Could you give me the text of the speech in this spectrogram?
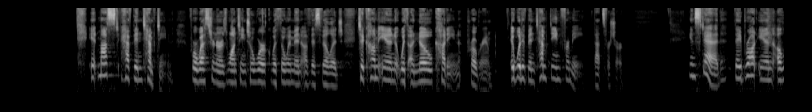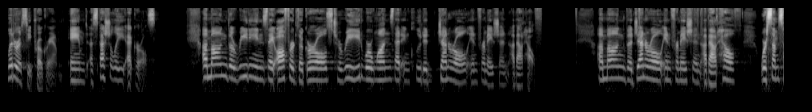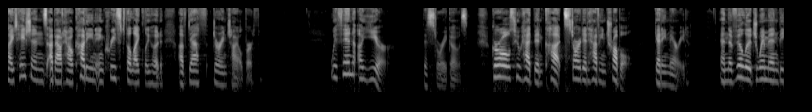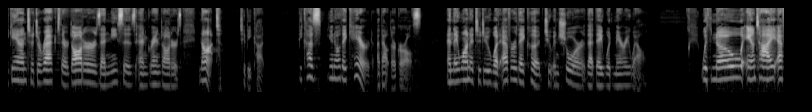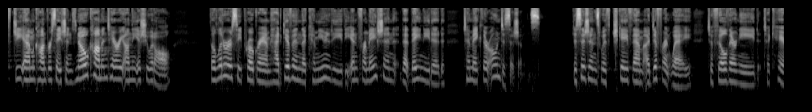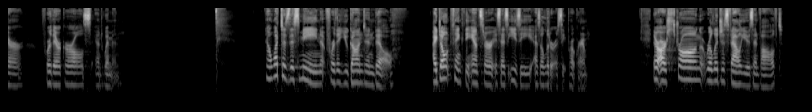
It must have been tempting for Westerners wanting to work with the women of this village to come in with a no cutting program. It would have been tempting for me, that's for sure. Instead, they brought in a literacy program aimed especially at girls. Among the readings they offered the girls to read were ones that included general information about health. Among the general information about health were some citations about how cutting increased the likelihood of death during childbirth. Within a year, this story goes, girls who had been cut started having trouble getting married and the village women began to direct their daughters and nieces and granddaughters not to be cut because, you know, they cared about their girls and they wanted to do whatever they could to ensure that they would marry well. With no anti FGM conversations, no commentary on the issue at all, the literacy program had given the community the information that they needed to make their own decisions decisions which gave them a different way to fill their need to care for their girls and women. Now, what does this mean for the Ugandan bill? I don't think the answer is as easy as a literacy program. There are strong religious values involved,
